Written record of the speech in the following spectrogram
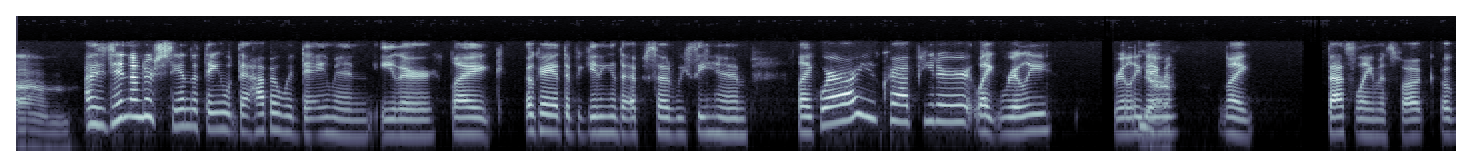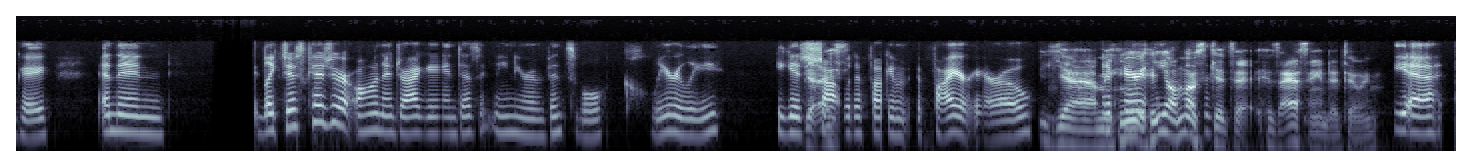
Um, I didn't understand the thing that happened with Daemon either. Like okay, at the beginning of the episode, we see him like, "Where are you, Crab Feeder?" Like, really, really, yeah. Daemon? Like, that's lame as fuck. Okay, and then like just because you're on a dragon doesn't mean you're invincible. Clearly, he gets yeah, shot with a fucking fire arrow. Yeah, I mean, he, he almost gets it, his ass handed to him. Yeah.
